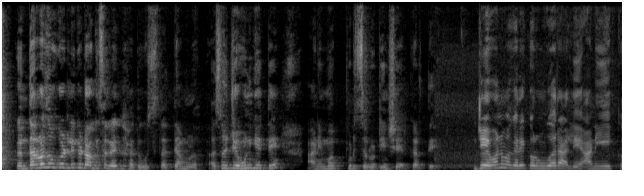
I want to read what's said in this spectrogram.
कारण दरवाजा उघडले की डॉगी सगळे घरात घुसतात त्यामुळं. असं जेवून घेते आणि मग पुढचं रुटीन शेअर करते. जेवण वगैरे करून वर आले आणि एक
